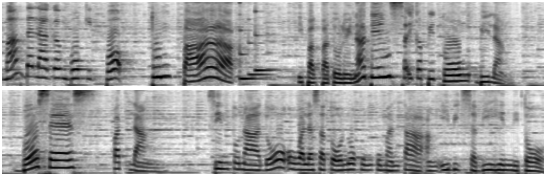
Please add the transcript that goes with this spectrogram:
Ma'am, dalagang bukid po. Tumpak! Ipagpatuloy natin sa ikapitong bilang. Boses, patlang. Sintonado o wala sa tono kung kumanta ang ibig sabihin nito.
